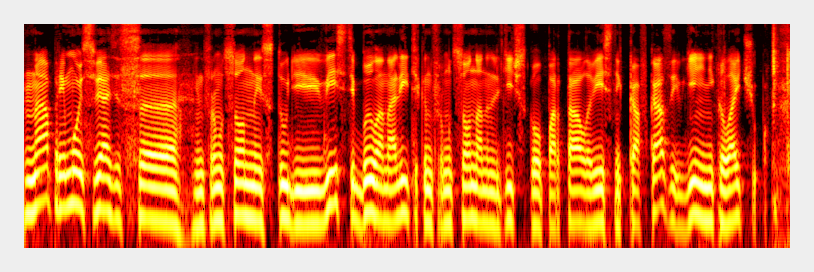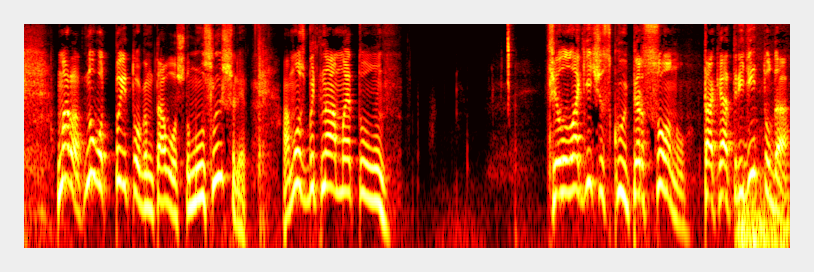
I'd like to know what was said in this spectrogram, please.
На прямой связи с э, информационной студией Вести был аналитик информационно-аналитического портала Вестник Кавказа Евгений Николайчук. Марат, ну вот по итогам того, что мы услышали, а может быть нам эту филологическую персону так и отрядить туда?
